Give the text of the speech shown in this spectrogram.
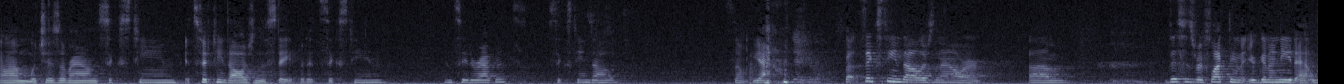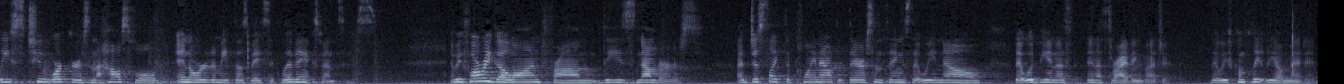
um, which is around 16, it's $15 in the state, but it's 16 in Cedar Rapids, $16. So yeah, about $16 an hour. um, this is reflecting that you're going to need at least two workers in the household in order to meet those basic living expenses. And before we go on from these numbers, I'd just like to point out that there are some things that we know that would be in a, in a thriving budget that we've completely omitted.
